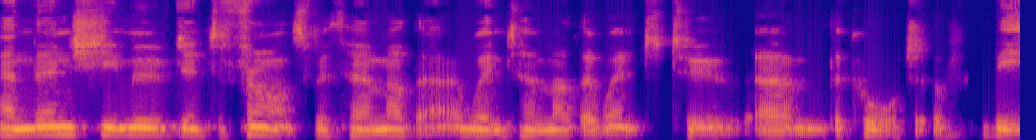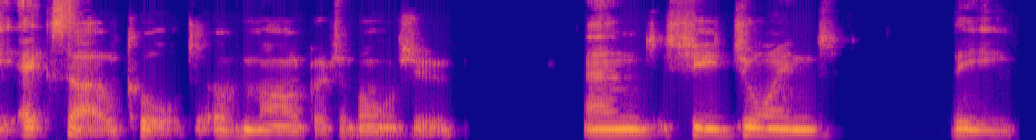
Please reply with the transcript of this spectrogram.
and then she moved into France with her mother when her mother went to um, the court of the exile court of Margaret of Anjou. And she joined the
